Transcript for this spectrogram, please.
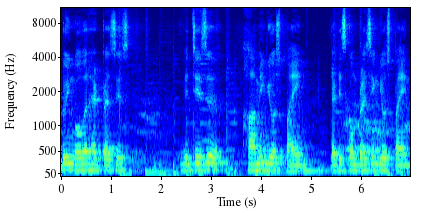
doing overhead presses which is uh, harming your spine that is compressing your spine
